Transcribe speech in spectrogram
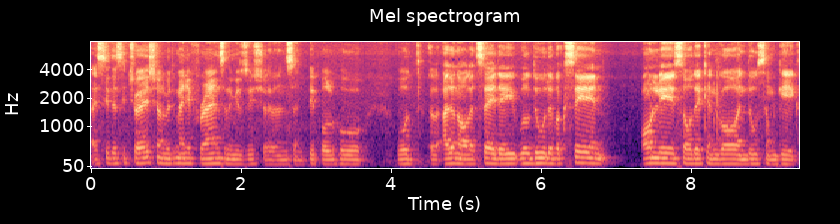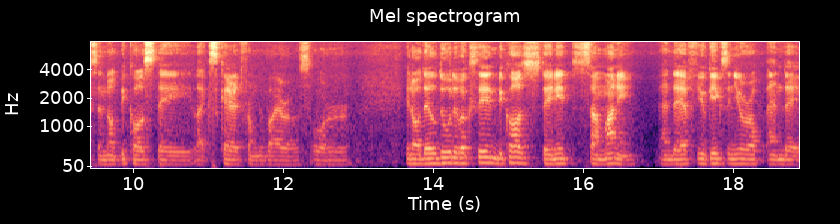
I see the situation with many friends and musicians and people who would, uh, I don't know, let's say they will do the vaccine only so they can go and do some gigs and not because they like scared from the virus or, you know, they'll do the vaccine because they need some money and they have few gigs in Europe and they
